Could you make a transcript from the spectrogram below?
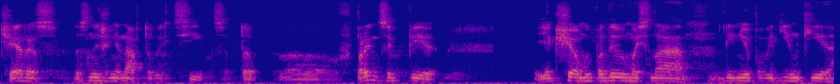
через зниження нафтових цін. Тобто, е, в принципі, якщо ми подивимось на лінію поведінки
